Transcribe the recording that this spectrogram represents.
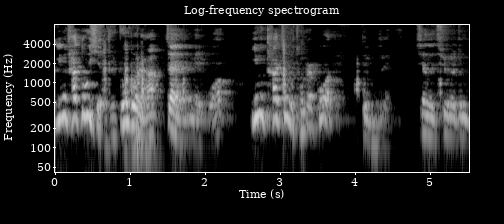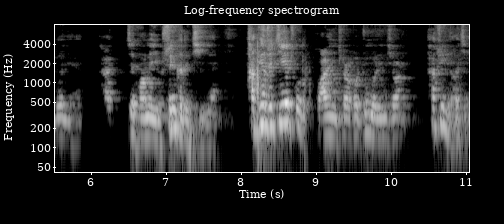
因为他都写的是中国人啊，在美国，因为他就是从这儿过来，对不对？现在去了这么多年。他这方面有深刻的体验，他平时接触的华人圈或中国人圈，他最了解。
